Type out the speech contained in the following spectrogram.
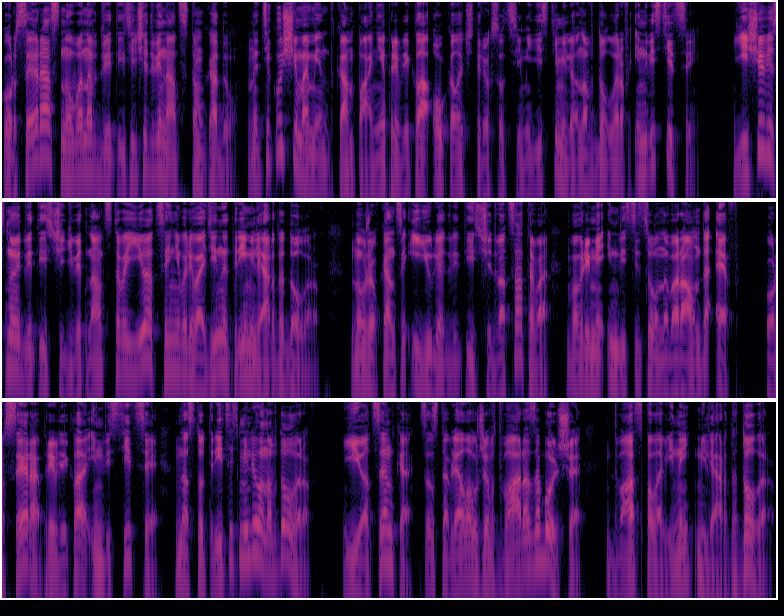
Coursera основана в 2012 году. На текущий момент компания привлекла около 470 миллионов долларов инвестиций. Еще весной 2019 ее оценивали в 1,3 миллиарда долларов, но уже в конце июля 2020 во время инвестиционного раунда F Coursera привлекла инвестиции на 130 миллионов долларов, ее оценка составляла уже в два раза больше – 2,5 миллиарда долларов.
